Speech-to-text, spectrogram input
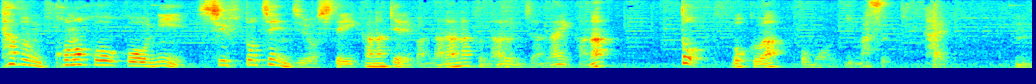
多分この方向にシフトチェンジをしていかなければならなくなるんじゃないかなと僕は思います。はいうん、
